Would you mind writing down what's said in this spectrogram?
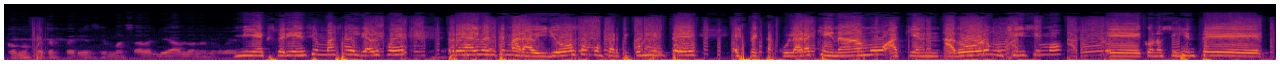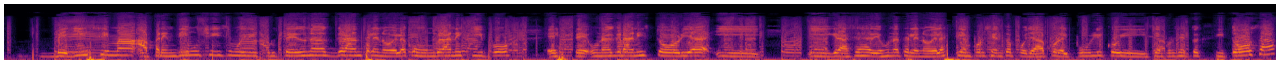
¿Cómo fue tu experiencia en Más sabe el diablo a la novela? Mi experiencia en Masa del Diablo fue realmente maravillosa, compartí con gente espectacular a quien amo, a quien adoro muchísimo, eh, conocí gente bellísima, aprendí muchísimo y disfruté de una gran telenovela con un gran equipo, este, una gran historia y, y gracias a Dios una telenovela 100% apoyada por el público y 100% exitosa,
